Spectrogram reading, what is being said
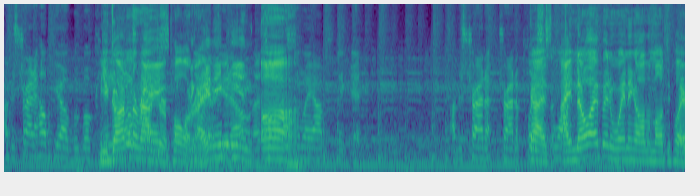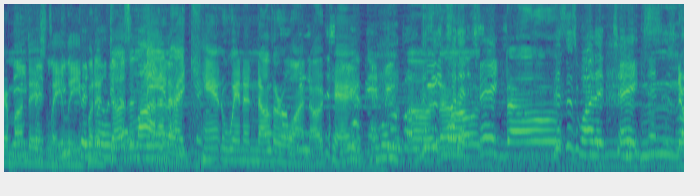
I'm just trying to help you out, Moonbo. You got it around your pole, We right? got it. You know, that's, Ugh. that's the way I'm thinking. I'm just trying to trying to place Guys, I know. I've been winning all the multiplayer Mondays lately, but it doesn't mean I can't win another one, okay? And we, Oh, this is no, what it takes. No. This is what it takes. no.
